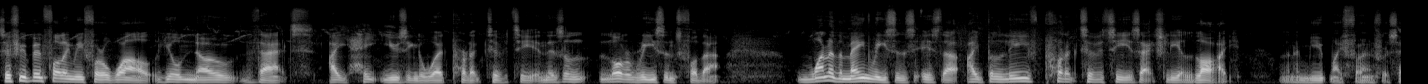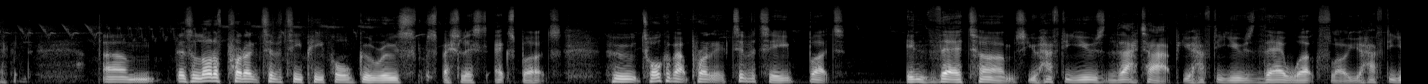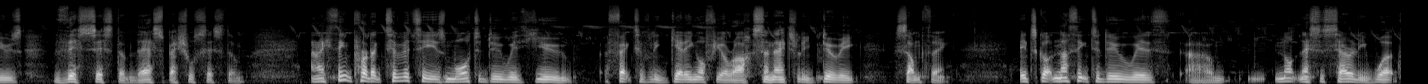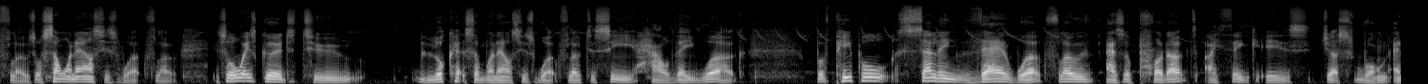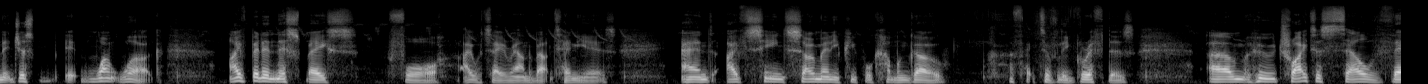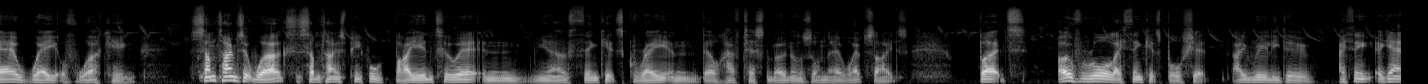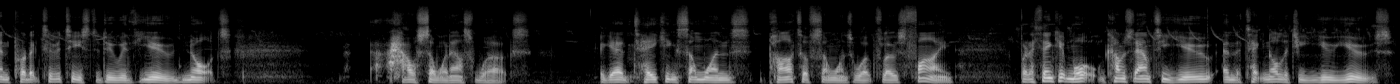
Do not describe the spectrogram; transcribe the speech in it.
So if you've been following me for a while, you'll know that I hate using the word productivity, and there's a lot of reasons for that. One of the main reasons is that I believe productivity is actually a lie. I'm going to mute my phone for a second. Um, there's a lot of productivity people, gurus, specialists, experts who talk about productivity, but in their terms. You have to use that app, you have to use their workflow, you have to use this system, their special system. And I think productivity is more to do with you effectively getting off your ass and actually doing something. It's got nothing to do with um, not necessarily workflows or someone else's workflow. It's always good to look at someone else's workflow to see how they work but people selling their workflow as a product, I think, is just wrong, and it just it won't work. I've been in this space for I would say around about ten years, and I've seen so many people come and go, effectively grifters, um, who try to sell their way of working. Sometimes it works. Sometimes people buy into it and you know think it's great, and they'll have testimonials on their websites. But overall, I think it's bullshit. I really do. I think, again, productivity is to do with you, not how someone else works. Again, taking someone's part of someone's workflow is fine, but I think it more comes down to you and the technology you use.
